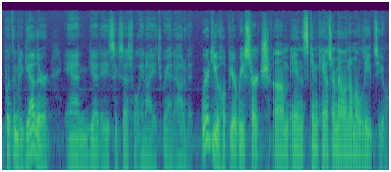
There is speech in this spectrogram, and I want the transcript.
put them together and get a successful NIH grant out of it. Where do you hope your research um, in skin cancer and melanoma leads you?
